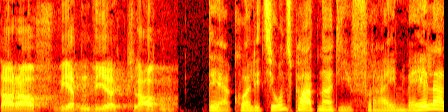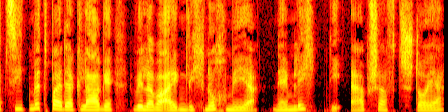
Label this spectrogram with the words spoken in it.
Darauf werden wir klagen. Der Koalitionspartner, die Freien Wähler, zieht mit bei der Klage, will aber eigentlich noch mehr, nämlich die Erbschaftssteuer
